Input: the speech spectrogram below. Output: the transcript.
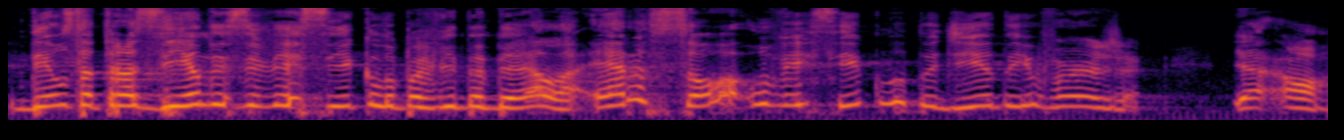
Deus está trazendo esse versículo para a vida dela. Era só o versículo do dia do YouVersion. E, ó,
